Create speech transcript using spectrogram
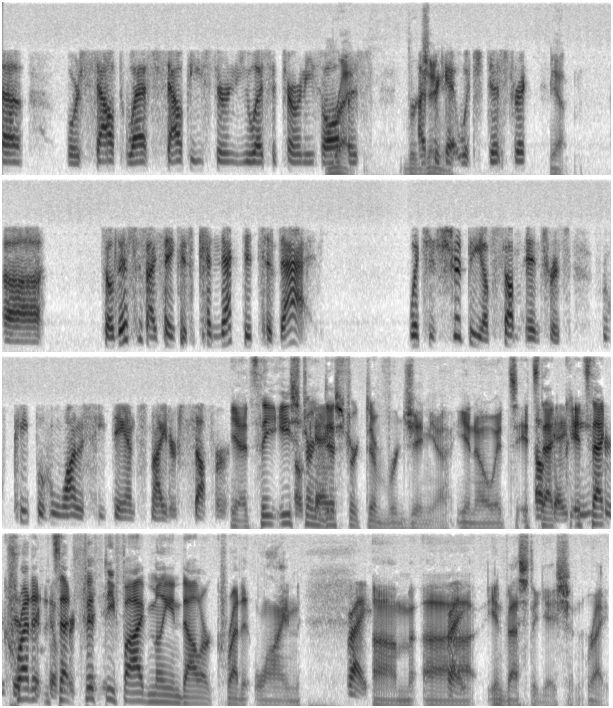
uh, or southwest, southeastern U.S. Attorney's Right. office. I forget which district. Yeah. Uh, so this is, I think, is connected to that, which it should be of some interest people who want to see Dan Snyder suffer. Yeah, it's the Eastern Okay. District of Virginia. You know, it's it's Okay, that it's that credit District it's that fifty five million dollar credit line Right. um, uh, Right. investigation. Right.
